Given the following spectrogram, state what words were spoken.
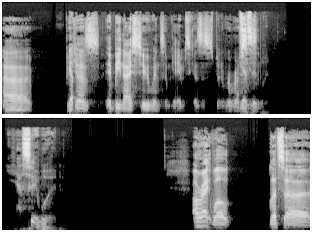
Uh, Yep. because it'd be nice to win some games because this has been a real rough Yes, season. it would. Yes, it would. All right, well, let's uh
